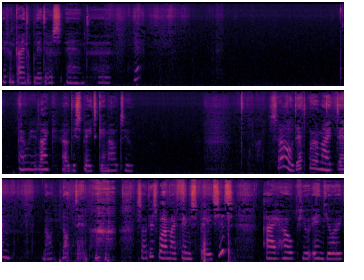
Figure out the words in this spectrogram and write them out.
different kind of glitters, and uh, yeah. I really like how this page came out too. So that were my 10, no not 10, so these were my finished pages. I hope you enjoyed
